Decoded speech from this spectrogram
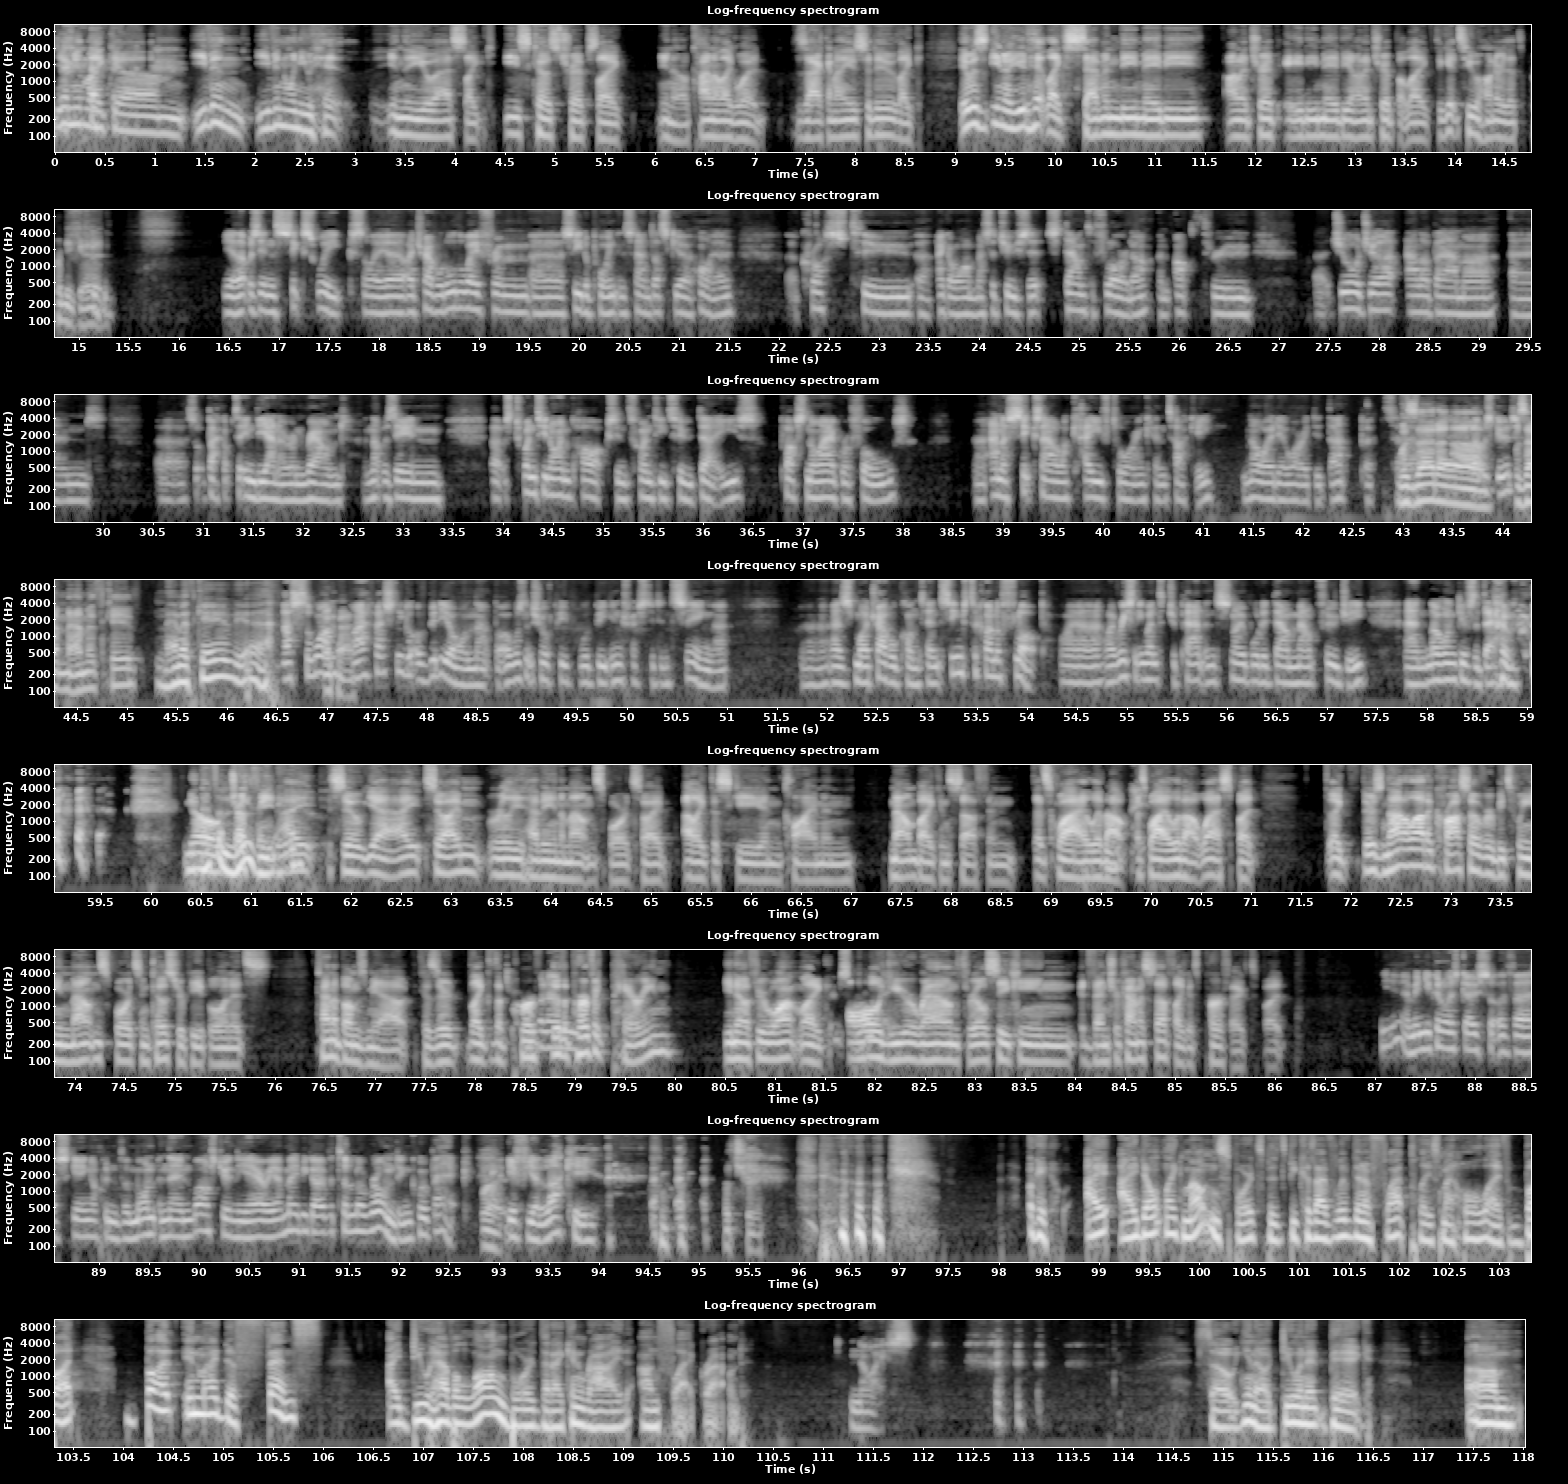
Yeah, I mean, like um, even even when you hit in the U.S., like East Coast trips, like you know, kind of like what Zach and I used to do. Like it was, you know, you'd hit like seventy maybe on a trip, eighty maybe on a trip, but like to get two hundred, that's pretty good. yeah, that was in six weeks. I uh, I travelled all the way from uh, Cedar Point in Sandusky, Ohio, across to uh, Agawam, Massachusetts, down to Florida, and up through uh, Georgia, Alabama, and uh, sort of back up to Indiana and round. And that was in that was 29 parks in 22 days, plus Niagara Falls, uh, and a six-hour cave tour in Kentucky. No idea why I did that, but was uh, that uh, that was good? Was that Mammoth Cave? Mammoth Cave, yeah, that's the one. Okay. I've actually got a video on that, but I wasn't sure if people would be interested in seeing that uh, as my travel content seems to kind of flop. I, uh, I recently went to Japan and snowboarded down Mount Fuji, and no one gives a damn. no, that's amazing. Me, I so yeah, I so I'm really heavy into mountain sports, so I I like to ski and climb and mountain bike and stuff, and that's why I live out. That's why I live out west. But like there's not a lot of crossover between mountain sports and coaster people, and it's kind of bums me out because they're like the perf- Well, they're the um, perfect pairing. You know, if you want like all year round thrill seeking adventure kind of stuff, like it's perfect. But Yeah, I mean, you can always go sort of uh, skiing up in Vermont, and then whilst you're in the area, maybe go over to La Ronde in Quebec right, if you're lucky. that's true. okay, I I don't like mountain sports, but it's because I've lived in a flat place my whole life. But but in my defense, I do have a longboard that I can ride on flat ground. Nice. So, you know, doing it big. Um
